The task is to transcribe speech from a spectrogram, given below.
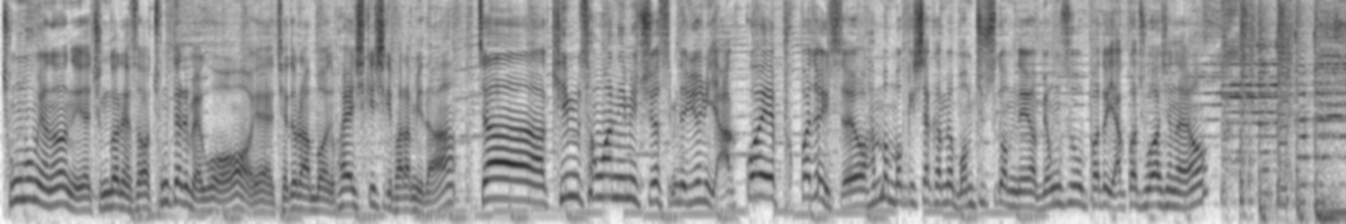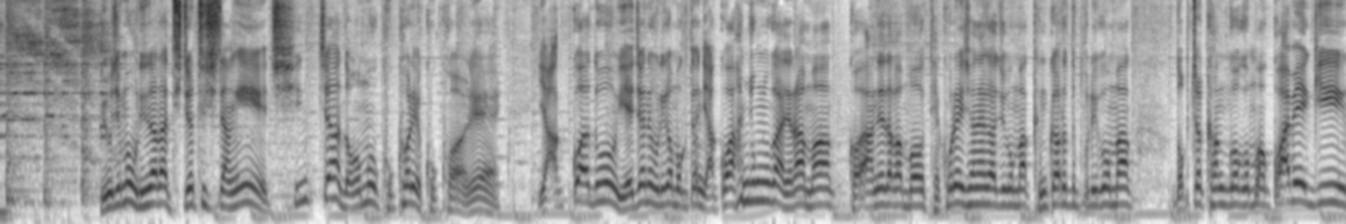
총무면은 예, 중간에서 총대를 메고 예, 제대로 한번 화해시키시기 바랍니다. 자, 김성환님이 주셨습니다. 요즘 약과에 푹 빠져 있어요. 한번 먹기 시작하면 멈출 수가 없네요. 명수 오빠도 약과 좋아하시나요? 요즘은 우리나라 디저트 시장이 진짜 너무 고퀄이에요, 고퀄. 예. 약과도 예전에 우리가 먹던 약과 한 종류가 아니라 막 그 안에다가 뭐 데코레이션 해가지고 막 금가루도 뿌리고 막 넓적한 거고 뭐 꽈배기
